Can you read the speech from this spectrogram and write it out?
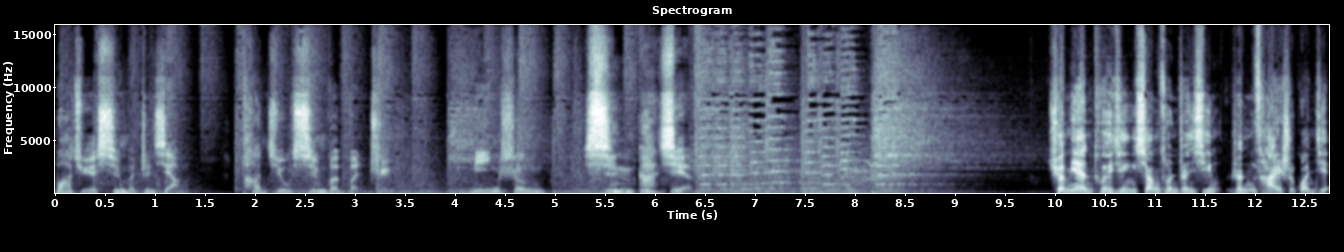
挖掘新闻真相，探究新闻本质。民生新干线，全面推进乡村振兴，人才是关键。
